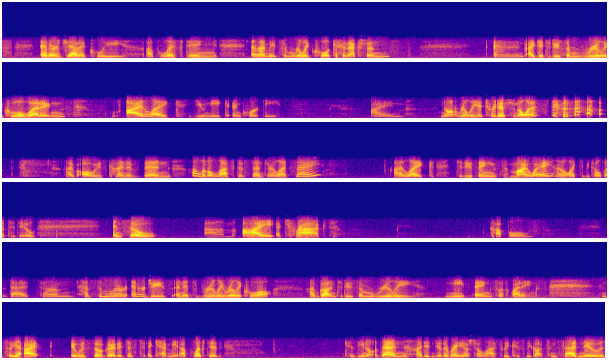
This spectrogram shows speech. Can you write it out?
energetically uplifting, and I made some really cool connections. And I get to do some really cool weddings. I like unique and quirky. I'm not really a traditionalist. I've always kind of been a little left of center, let's say. I like to do things my way. I don't like to be told what to do. And so um, I attract couples that um, have similar energies, and it's really, really cool. I've gotten to do some really neat things with weddings, and so yeah, I it was so good. It just it kept me uplifted because you know then I didn't do the radio show last week because we got some sad news.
